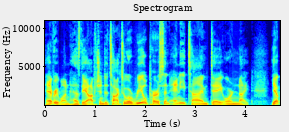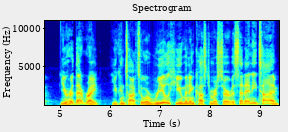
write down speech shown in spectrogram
everyone has the option to talk to a real person anytime, day or night. Yep, you heard that right. You can talk to a real human in customer service at any time.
